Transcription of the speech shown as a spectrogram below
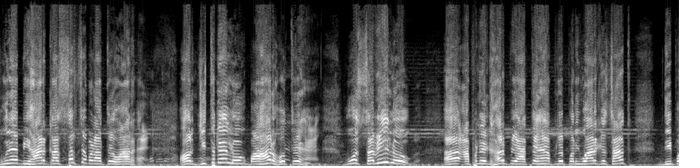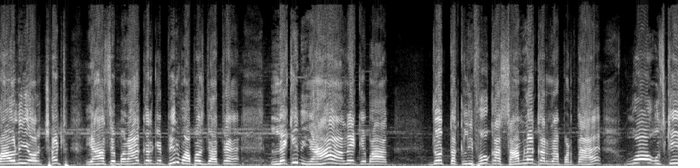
पूरे बिहार का सबसे बड़ा त्योहार है। और जितने लोग बाहर होते हैं वो सभी लोग अपने घर पे आते हैं, अपने परिवार के साथ, दीपावली और छठ यहाँ से मना करके फिर वापस जाते हैं। लेकिन यहाँ आने के बाद जो तकलीफ़ों का सामना करना पड़ता है, वो उसकी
